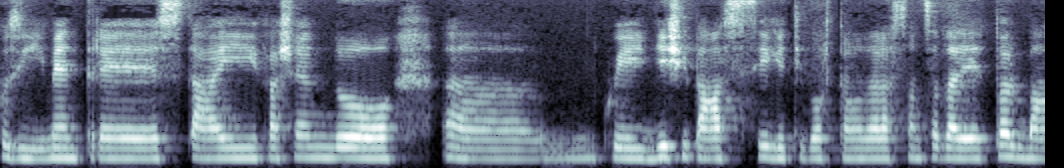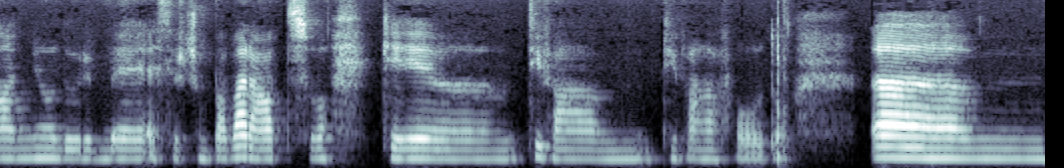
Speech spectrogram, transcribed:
così mentre stai facendo uh, quei dieci passi che ti portano dalla stanza da letto al bagno, dovrebbe esserci un paparazzo che uh, ti, fa, ti, fa, una foto. Uh,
